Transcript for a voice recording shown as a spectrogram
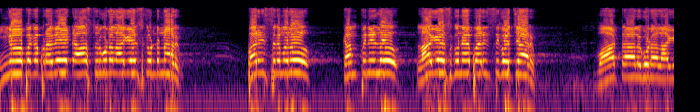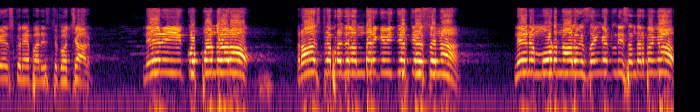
ఇంకో పక్క ప్రైవేట్ ఆస్తులు కూడా లాగేసుకుంటున్నారు. పరిశ్రమలు కంపెనీలు లాగేసుకునే పరిస్థితికి వచ్చారు. వాటాలు కూడా లాగేసుకునే పరిస్థితికి వచ్చారు. నేను ఈ కుప్పం ద్వారా రాష్ట్ర ప్రజలందరికీ విజ్ఞప్తి చేస్తున్నా. నేను మూడు నాలుగు సంఘటనలు ఈ సందర్భంగా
